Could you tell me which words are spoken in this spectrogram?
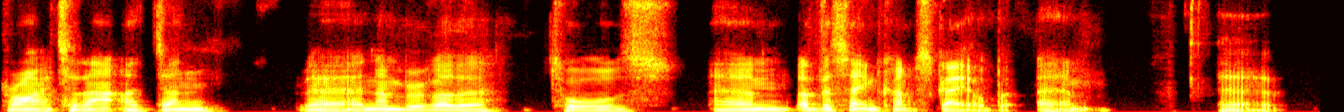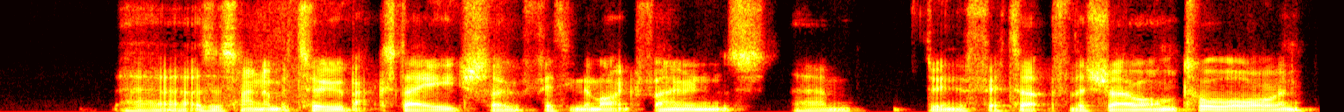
prior to that, I'd done uh, a number of other tours um, of the same kind of scale, but um, uh, uh, as a sound number two backstage, so fitting the microphones, um, doing the fit up for the show on tour, and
